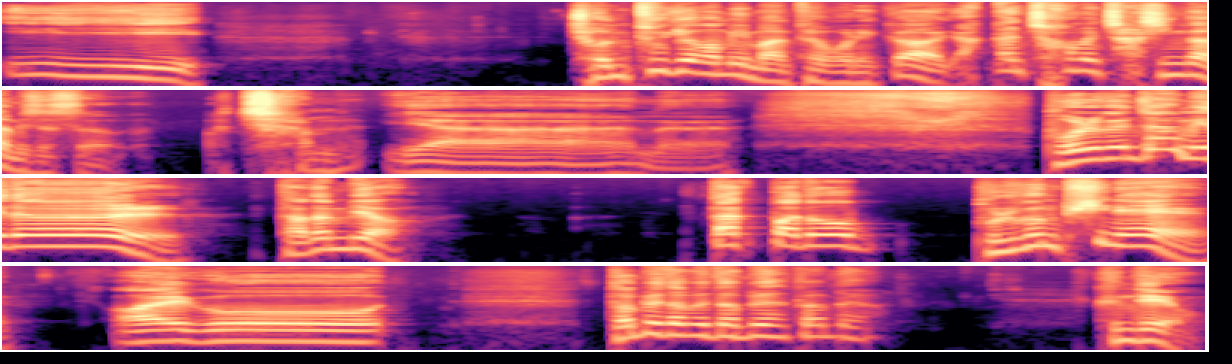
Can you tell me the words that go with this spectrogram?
이 전투 경험이 많다 보니까 약간 처음엔 자신감이 있었어. 참, 야, 네. 붉은 장미들 다 덤벼. 딱 봐도 붉은 피네. 아이고, 덤벼, 덤벼, 덤벼, 덤벼. 근데요,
